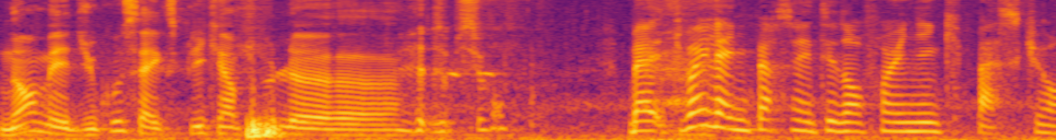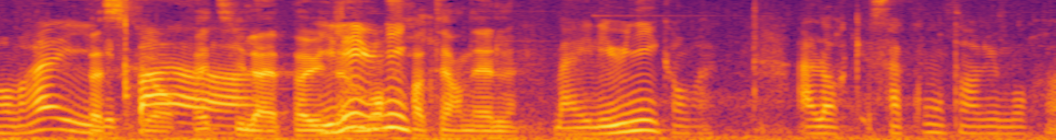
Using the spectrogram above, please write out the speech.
Non, mais du coup, ça explique un peu le. L'adoption. Bah, tu vois, il a une personnalité d'enfant unique parce qu'en vrai, il Parce est qu'en pas. fait, il a pas eu est d'amour unique. fraternel. Bah, il est unique en vrai. Alors que ça compte, hein, l'humour. euh,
